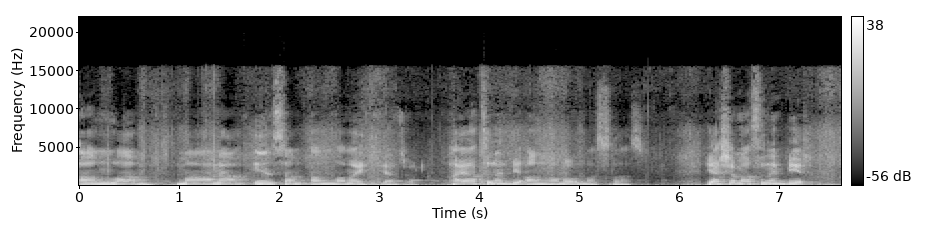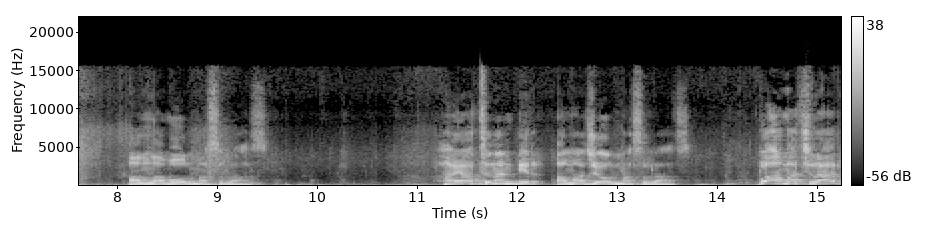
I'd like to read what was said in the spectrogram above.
Anlam, mana. İnsan anlama ihtiyacı var. Hayatının bir anlamı olması lazım. Yaşamasının bir anlamı olması lazım. Hayatının bir amacı olması lazım. Bu amaçlar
